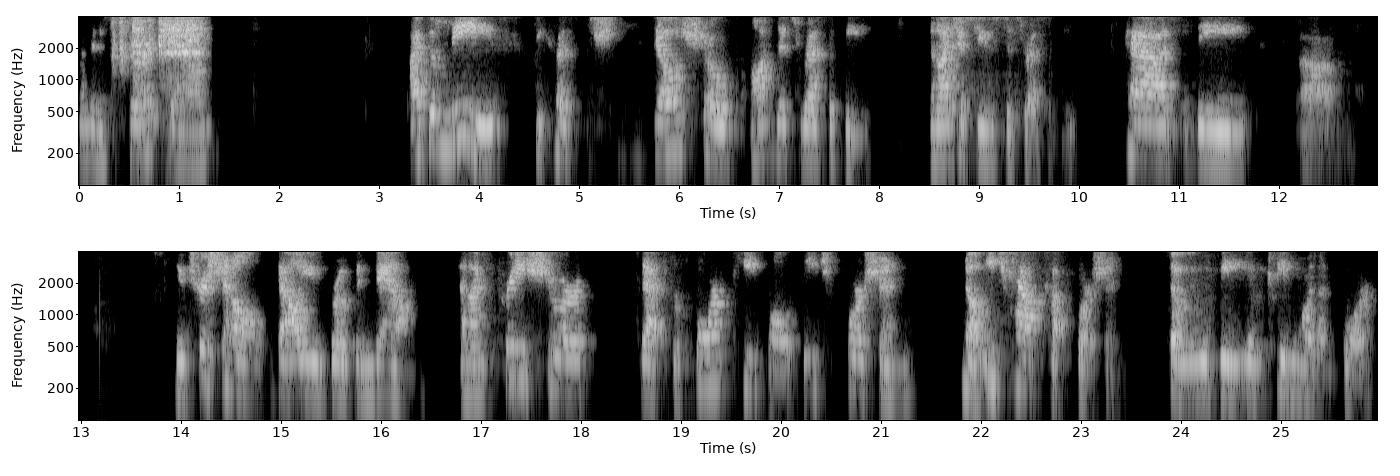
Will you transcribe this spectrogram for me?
I'm going to stir it down. I believe because Del Sroufe on this recipe, and I just used his recipe, had the um, nutritional value broken down. And I'm pretty sure that for four people, each portion, no, each half cup portion, so it would be, it would feed more than four,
